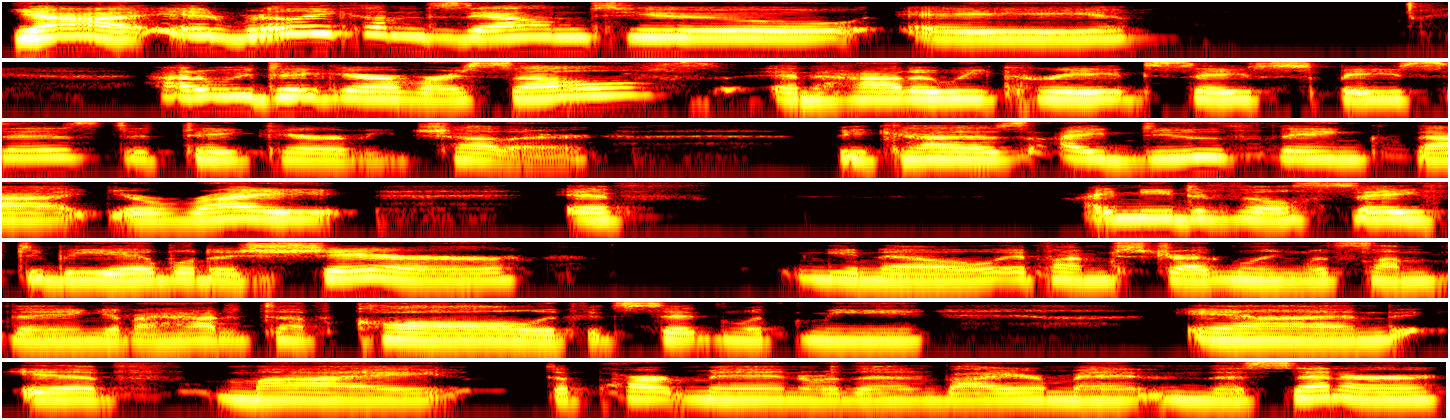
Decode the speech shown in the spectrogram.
Yeah, it really comes down to a how do we take care of ourselves and how do we create safe spaces to take care of each other? Because I do think that you're right. If I need to feel safe to be able to share, you know, if I'm struggling with something, if I had a tough call, if it's sitting with me, and if my department or the environment in the center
